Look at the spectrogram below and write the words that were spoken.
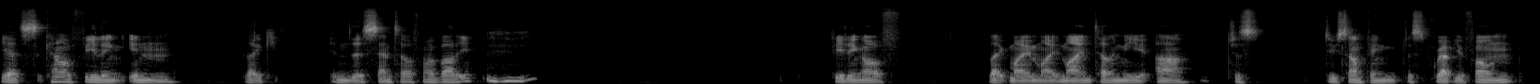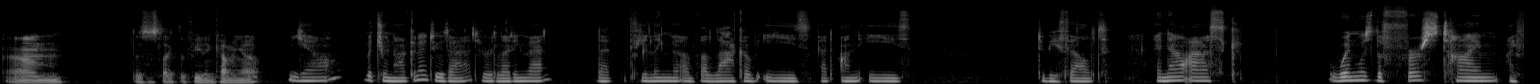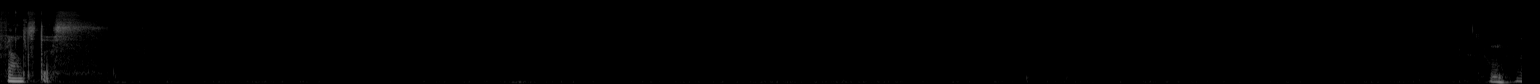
Yeah, it's kind of feeling in, like, in the center of my body. Mm-hmm. Feeling of, like my my mind telling me, ah, just do something, just grab your phone. Um, this is like the feeling coming up. Yeah, but you're not going to do that. You're letting that that feeling of a lack of ease, that unease to be felt. And now ask, when was the first time I felt this?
